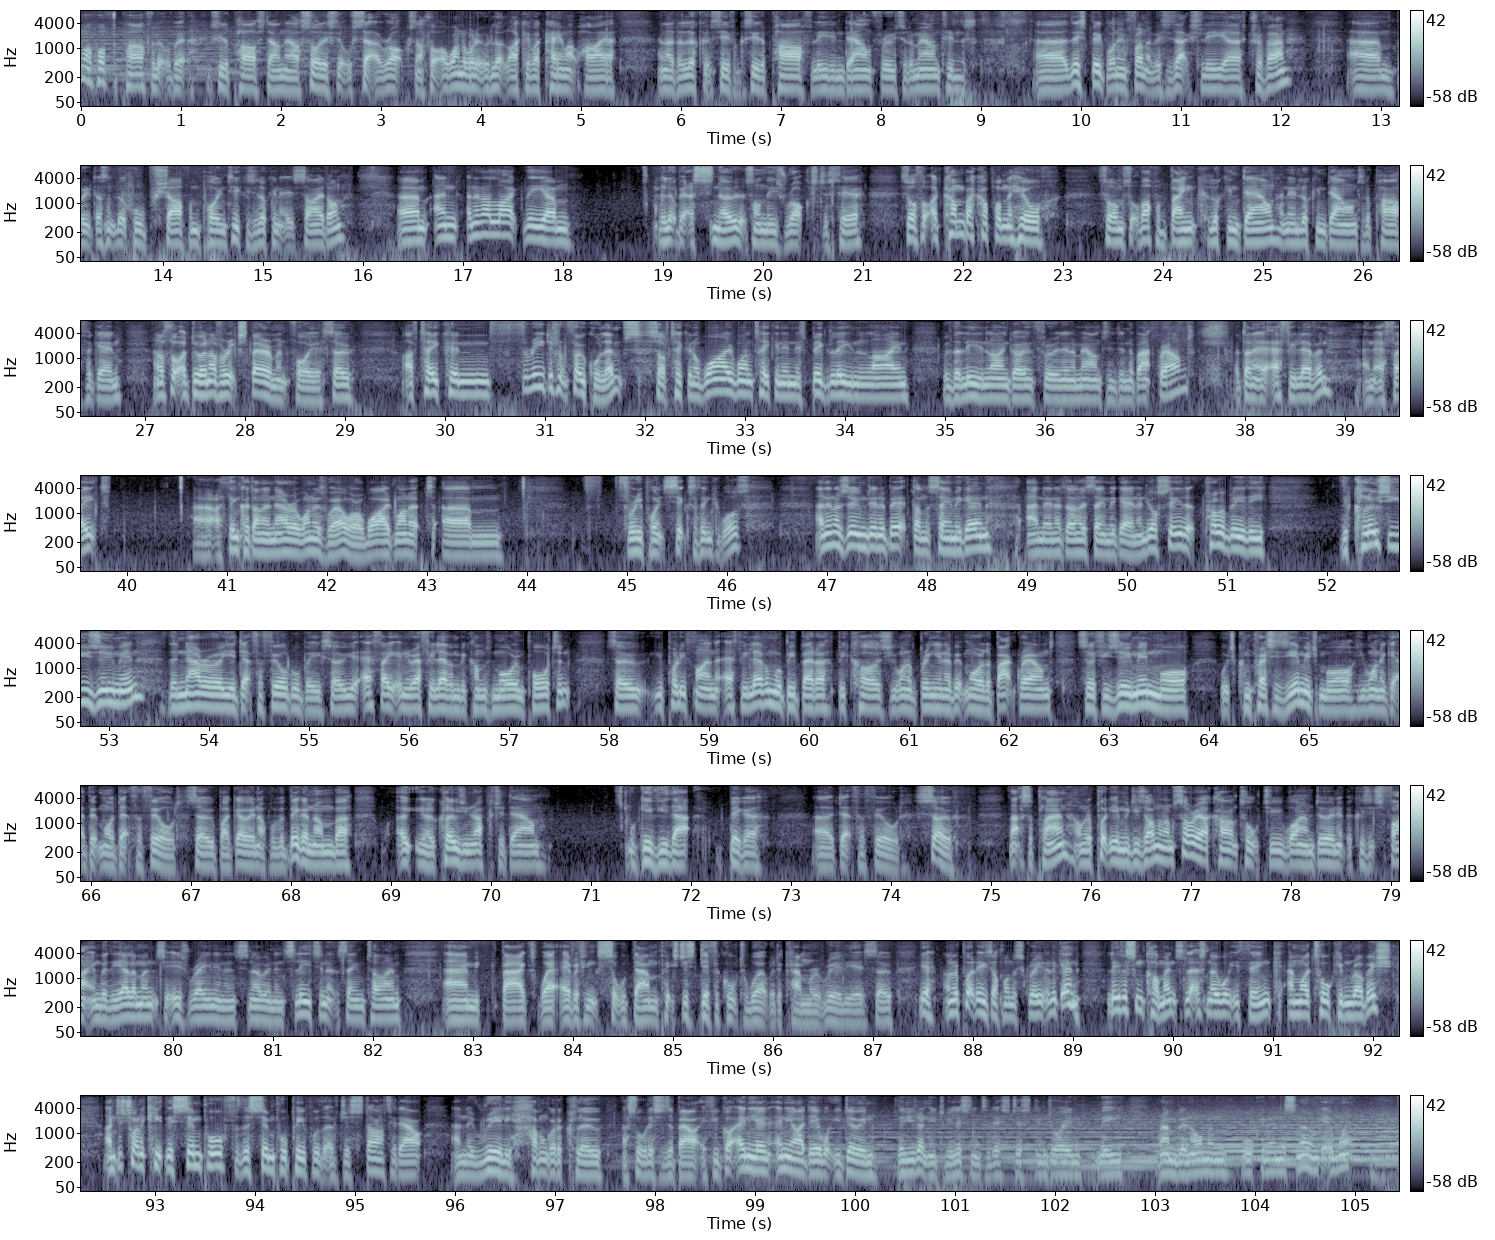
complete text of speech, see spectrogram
up off the path a little bit. You see the path down there. I saw this little set of rocks and I thought, I wonder what it would look like if I came up higher and had a look and see if I could see the path leading down through to the mountains. Uh, this big one in front of us is actually uh, Tryfan, um, but it doesn't look all sharp and pointy because you're looking at its side on. Um, and, and then I like the, um, the little bit of snow that's on these rocks just here. So I thought I'd come back up on the hill so I'm sort of up a bank looking down and then looking down onto the path again. And I thought I'd do another experiment for you. So I've taken three different focal lengths. So I've taken a wide one, taken in this big leading line with the leading line going through and then the mountains in the background. I've done it at f11 and f8. Uh, I think I've done a narrow one as well, or a wide one at um, 3.6, I think it was. And then I zoomed in a bit, done the same again, and then I've done the same again. And you'll see that probably the the closer you zoom in, the narrower your depth of field will be. So your f8 and your f11 becomes more important. So you probably find that f11 will be better because you want to bring in a bit more of the background. So if you zoom in more, which compresses the image more, you want to get a bit more depth of field. So by going up with a bigger number, uh, you know, closing your aperture down will give you that bigger uh, depth of field. So that's the plan. I'm going to put the images on and I'm sorry I can't talk to you why I'm doing it because it's fighting with the elements. It is raining and snowing and sleeting at the same time um, bags wet, everything's sort of damp. It's just difficult to work with the camera, it really is. So yeah, I'm to put these up on the screen and again, leave us some comments, let us know what you think. Am I talking rubbish? I'm just trying to keep this simple for the simple people that have just started out and they really haven't got a clue. That's all this is about. If you've got any, any idea what you're doing, then you don't need to be listening to this, just enjoying me rambling on and walking in the snow and getting wet.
